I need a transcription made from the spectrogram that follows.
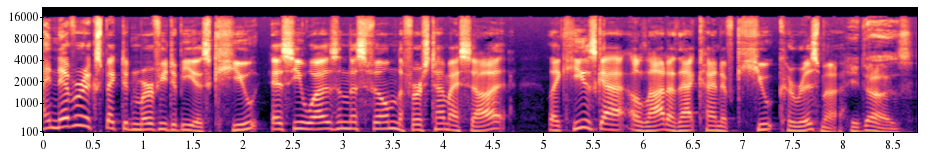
I never expected Murphy to be as cute as he was in this film the first time I saw it. Like, he's got a lot of that kind of cute charisma. He does.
